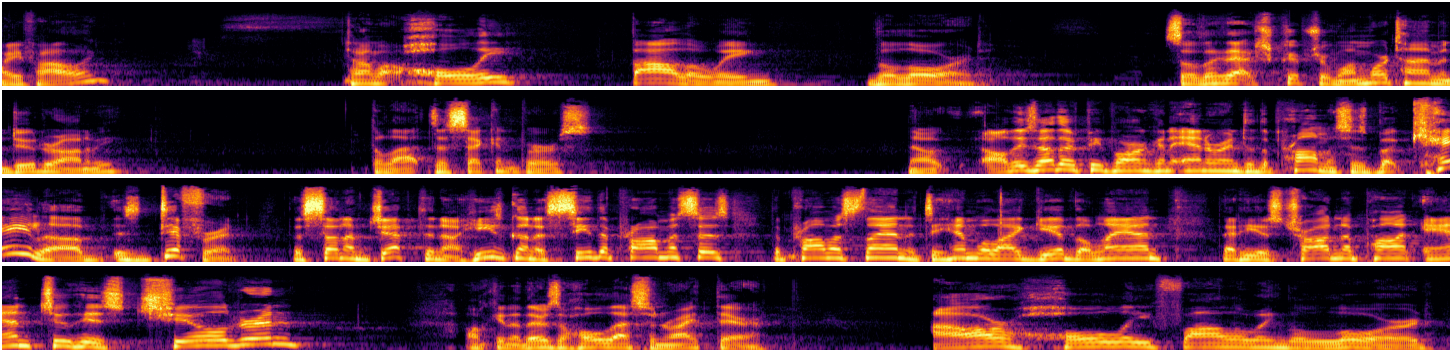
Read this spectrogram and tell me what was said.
Are you following? Yes. Talking about wholly following the Lord. So look at that scripture one more time in Deuteronomy, the, last, the second verse. Now, all these other people aren't going to enter into the promises, but Caleb is different. The son of Jephunneh, he's going to see the promises, the promised land, and to him will I give the land that he has trodden upon, and to his children Okay, now there's a whole lesson right there. Our wholly following the Lord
